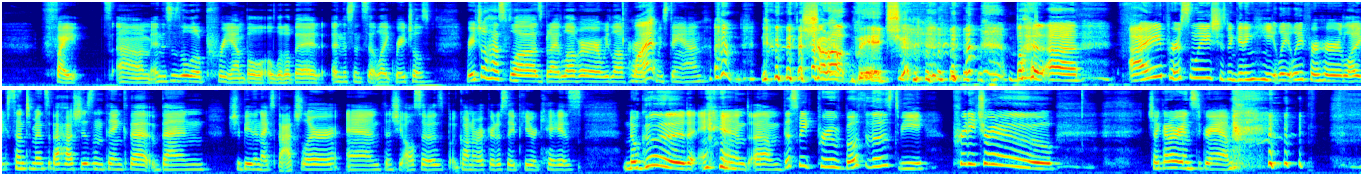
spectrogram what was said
fight. Um and this is a little preamble a little bit in the sense that like Rachel's Rachel has flaws, but I love her. We love her. What? We stand. Shut up, bitch. but uh I personally she's been getting heat lately for her like sentiments about how she doesn't think that Ben should be the next bachelor and then she also has gone on record to say Peter Kay is no good and um this week proved both of those to be pretty true. Check out our Instagram.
